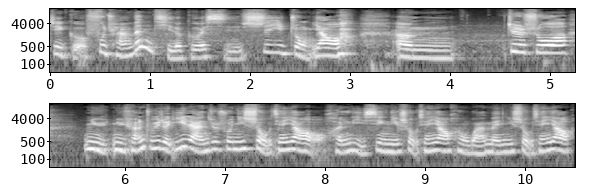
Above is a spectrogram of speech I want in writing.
这个父权问题的歌席，是一种要，嗯，就是说。女女权主义者依然就是说，你首先要很理性，你首先要很完美，你首先要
